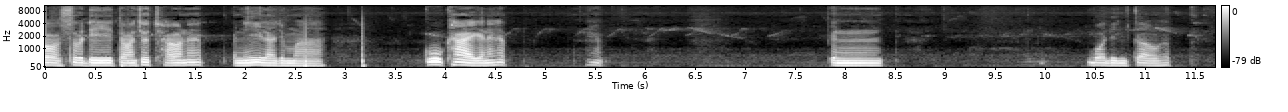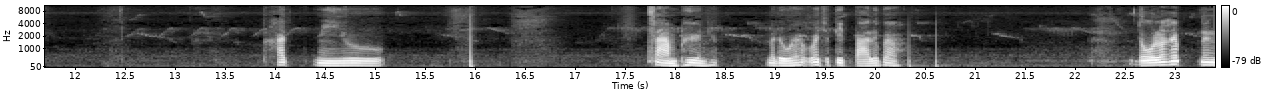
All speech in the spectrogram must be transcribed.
ก็สวัสดีตอนเช้าๆนะครับ วันนี้เราจะมากู้ค่ายกันนะครับ เป็นบอดินเก่าครับ คัดมีอยู่สามพื้นครับ มาดูครับว่าจะติดปลาหรือเปล่า โตแล้วครับหนึ่ง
